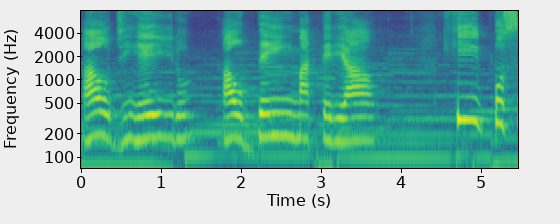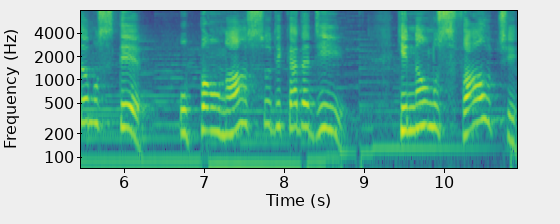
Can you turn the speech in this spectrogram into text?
ao dinheiro, ao bem material, que possamos ter o pão nosso de cada dia, que não nos falte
